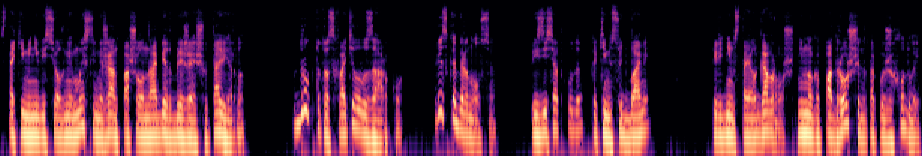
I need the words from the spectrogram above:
С такими невеселыми мыслями Жан пошел на обед в ближайшую таверну. Вдруг кто-то схватил его за руку. Резко обернулся. «Ты здесь откуда? Какими судьбами?» Перед ним стоял Гаврош, немного подросший, но такой же худой.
